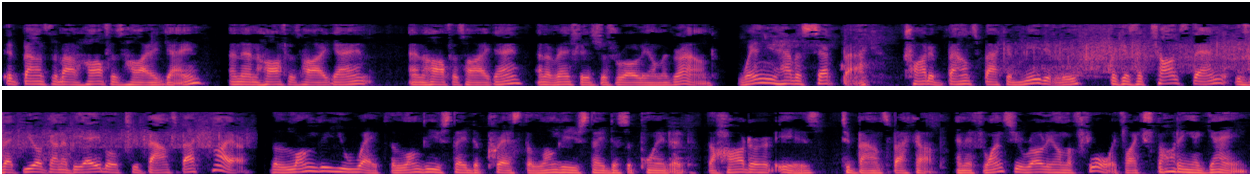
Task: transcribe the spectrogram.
it bounced about half as high again, and then half as high again, and half as high again, and eventually it's just rolling on the ground. When you have a setback, try to bounce back immediately because the chance then is that you're going to be able to bounce back higher. The longer you wait, the longer you stay depressed, the longer you stay disappointed, the harder it is to bounce back up. And if once you're rolling on the floor, it's like starting again.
